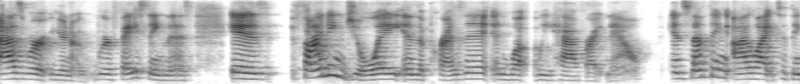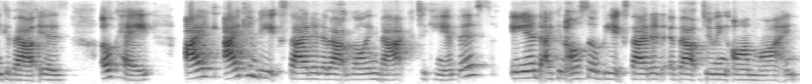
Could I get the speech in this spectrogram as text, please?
as we're you know we're facing this is finding joy in the present and what we have right now and something i like to think about is okay I, I can be excited about going back to campus and I can also be excited about doing online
